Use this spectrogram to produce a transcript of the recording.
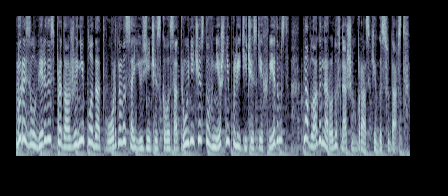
Выразил уверенность в продолжении плодотворного союзнического сотрудничества внешнеполитических ведомств на благо народов наших братских государств.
